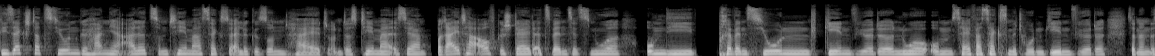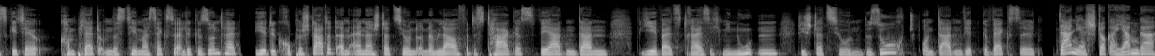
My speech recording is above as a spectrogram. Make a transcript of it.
Die sechs Stationen gehören ja alle zum Thema sexuelle Gesundheit. Und das Thema ist ja breiter aufgestellt, als wenn es jetzt nur um die Prävention gehen würde, nur um Safer Sex Methoden gehen würde, sondern es geht ja komplett um das Thema sexuelle Gesundheit. Jede Gruppe startet an einer Station und im Laufe des Tages werden dann jeweils 30 Minuten die Stationen besucht und dann wird gewechselt. Daniel Stocker-Jamga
